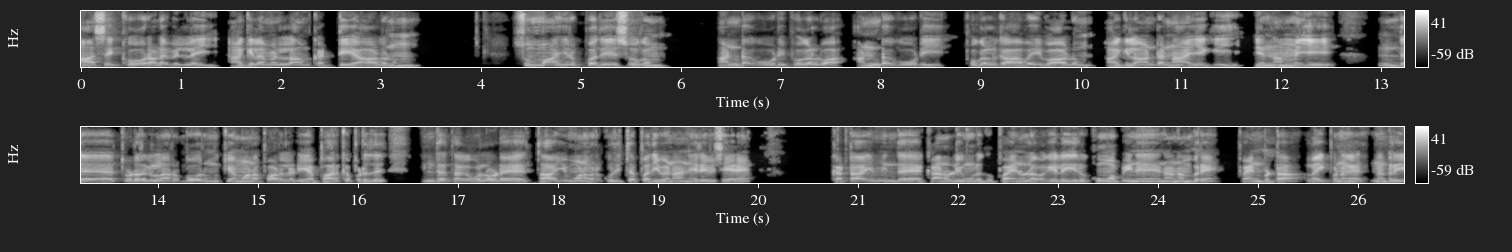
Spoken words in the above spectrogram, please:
ஆசைக்கோர் அளவில்லை அகிலமெல்லாம் கட்டி ஆளனும். சும்மா இருப்பதே சுகம் அண்டகோடி புகழ்வா அண்டகோடி புகழ்காவை வாழும் அகிலாண்ட நாயகி என் அம்மையே. இந்த தொடர்கள்லாம் ரொம்ப ஒரு முக்கியமான பாடலடியாக பார்க்கப்படுது. இந்த தகவலோட தாயுமானவர் குறித்த பதிவை நான் நிறைவு செய்கிறேன் கட்டாயம் இந்த காணொளி உங்களுக்கு பயனுள்ள வகையில் இருக்கும் அப்படின்னு நான் நம்புகிறேன் பயன்பட்டா லைக் பண்ணுங்க. நன்றி.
